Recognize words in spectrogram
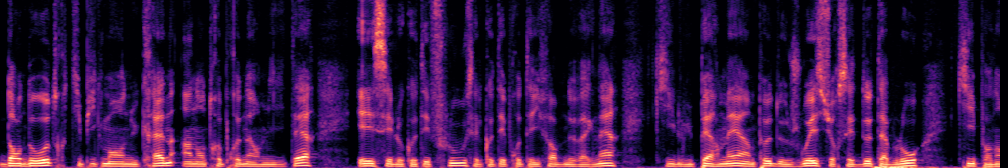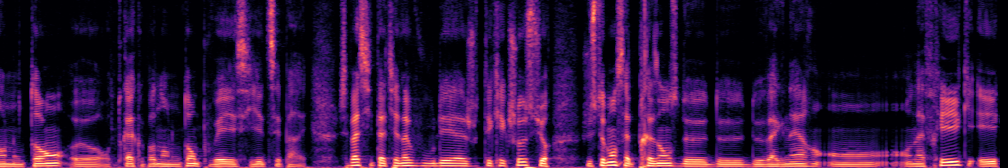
dans d'autres, typiquement en Ukraine, un entrepreneur militaire. Et c'est le côté flou, c'est le côté protéiforme de Wagner qui lui permet un peu de jouer sur ces deux tableaux qui pendant longtemps, euh, en tout cas que pendant longtemps, on pouvait essayer de séparer. Je ne sais pas si Tatiana, vous voulez ajouter quelque chose sur justement cette présence de, Wagner en, Afrique et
